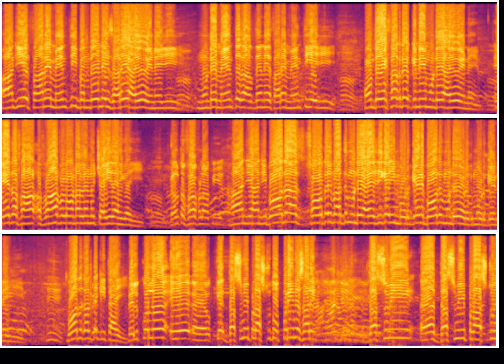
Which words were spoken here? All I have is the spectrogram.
ਹਾਂਜੀ ਇਹ ਸਾਰੇ ਮਿਹਨਤੀ ਬੰਦੇ ਨੇ ਸਾਰੇ ਆਏ ਹੋਏ ਨੇ ਜੀ। ਮੁੰਡੇ ਮਿਹਨਤ ਕਰਦੇ ਨੇ ਸਾਰੇ ਮਿਹਨਤੀ ਹੈ ਜੀ। ਹੁਣ ਦੇਖ ਸਕਦੇ ਹੋ ਕਿੰਨੇ ਮੁੰਡੇ ਆਏ ਹੋਏ ਨੇ। ਇਹ ਤਾਂ ਅਫਵਾਹ ਫਲਾਉਣ ਵਾਲੇ ਨੂੰ ਚਾਹੀਦਾ ਸੀਗਾ ਜੀ। ਗਲਤ ਅਫਵਾਹ ਫਲਾਤੀ ਆ ਹਾਂਜੀ ਹਾਂਜੀ ਬਹੁਤ 100 ਤੋਂ ਹੀ ਵੱਧ ਮੁੰਡੇ ਆਏ ਸੀਗੇ ਜੀ ਮੁੜ ਗਏ ਨੇ ਬਹੁਤ ਮੁੰਡੇ ਹੋਰ ਮੁੜ ਗਏ ਨੇ ਜੀ। ਬਹੁਤ ਗਲਤ ਕੀਤਾ ਜੀ। ਬਿਲਕੁਲ ਇਹ 10ਵੀਂ ਪਲੱਸ 2 ਤੋਂ ਉੱਪਰ ਹੀ ਨੇ ਸਾਰੇ? 10ਵੀਂ 10ਵੀਂ ਪਲੱਸ 2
